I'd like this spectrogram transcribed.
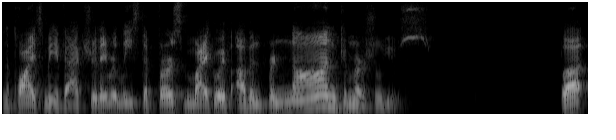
An appliance manufacturer. They released the first microwave oven for non commercial use. But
